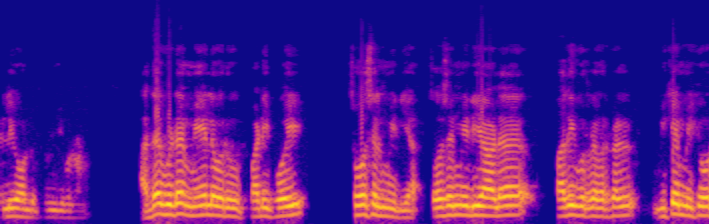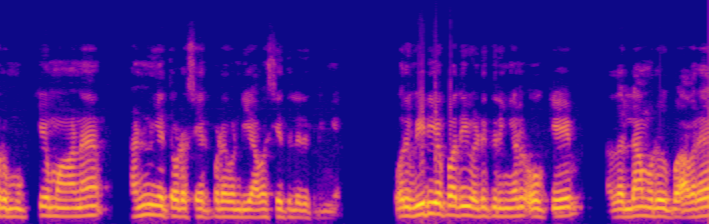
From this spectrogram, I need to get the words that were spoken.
தெளிவா ஒன்று புரிஞ்சு கொள்ளணும். அதை விட மேல ஒரு படி போய் சோஷியல் மீடியா. சோஷியல் மீடியாவில் பதிவிடுறவர்கள் மிக மிக ஒரு முக்கியமான கண்ணியத்தோட செயற்பட வேண்டிய அவசியத்தில் இருக்கிறீங்க. ஒரு வீடியோ பதிவு எடுக்கிறீங்க ஓகே. அதெல்லாம் ஒரு அவரை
